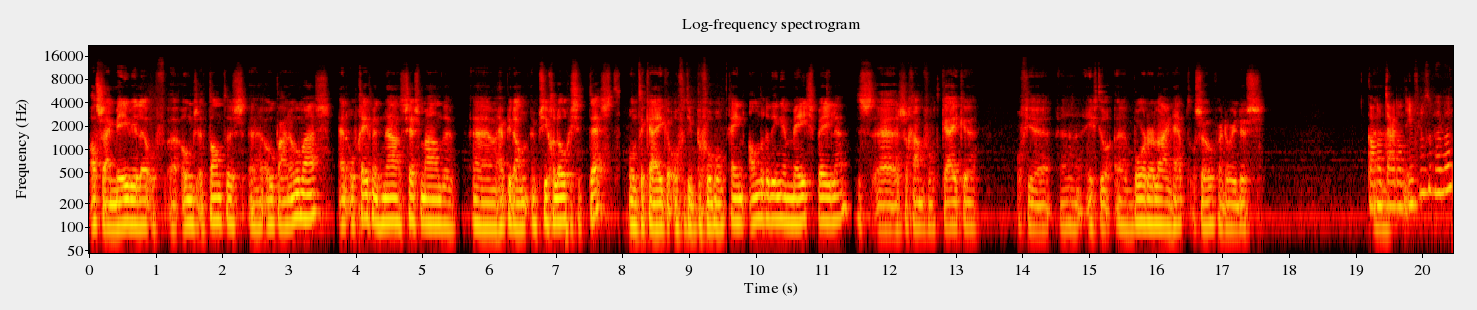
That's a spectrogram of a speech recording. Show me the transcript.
Als zij mee willen, of uh, ooms en tantes, uh, opa en oma's. En op een gegeven moment na zes maanden heb je dan een psychologische test. Om te kijken of die bijvoorbeeld geen andere dingen meespelen. Dus ze gaan bijvoorbeeld kijken of je eventueel borderline hebt of zo. Waardoor je dus... Kan dat daar dan invloed op hebben?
